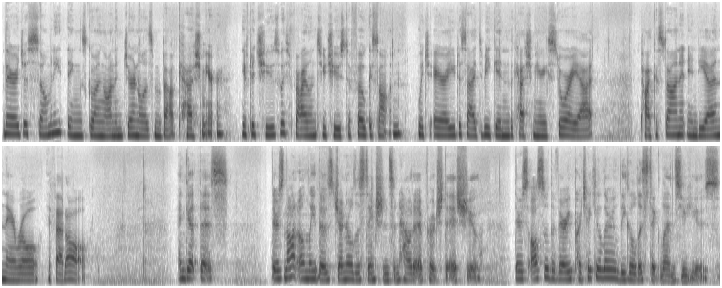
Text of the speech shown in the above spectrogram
There are just so many things going on in journalism about Kashmir. You have to choose which violence you choose to focus on, which era you decide to begin the Kashmiri story at, Pakistan and India and their role, if at all. And get this there's not only those general distinctions in how to approach the issue, there's also the very particular legalistic lens you use.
